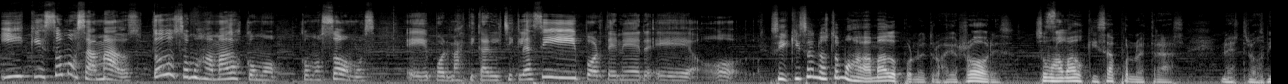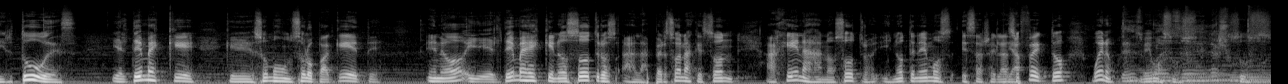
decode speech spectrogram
y que somos amados. Todos somos amados como, como somos, eh, por masticar el chicle así, por tener... eh, o- Sí, quizás no somos amados por nuestros errores, somos Sí. amados quizás por nuestras, nuestras virtudes. Y el tema es que, que somos un solo paquete. ¿Eh, ¿no? Y el tema es que nosotros, a las personas que son ajenas a nosotros y no tenemos esa relación de afecto, bueno, vemos sus, sus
